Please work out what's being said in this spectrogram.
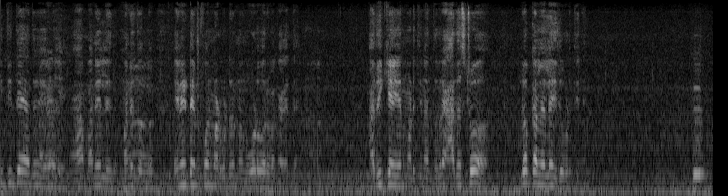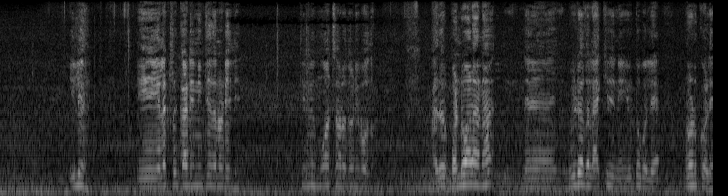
ಇದ್ದಿದ್ದೆ ಅದು ಹೇಳಿ. ಹಾ ಮನೇಲಿ ಮನೆದೊಂದು. ಎನಿ ಟೈಮ್ ಫೋನ್ ಮಾಡಿಬಿಟ್ರೆ ನಾನು ಓಡ್ ಬರ್ಬೇಕಾಗತ್ತೆ. ಅದಕ್ಕೆ ಏನು ಮಾಡ್ತೀನಿ ಅಂತಂದ್ರೆ ಆದಷ್ಟು ಲೋಕಲಲ್ಲೇ ಇದು ಬಿಡ್ತೀನಿ. ಇಲ್ಲಿ ಈ ಎಲೆಕ್ಟ್ರಿಕ್ ಗಾಡಿ ನಿಂತಿದೆ ನೋಡಿ ಇಲ್ಲಿ. ತಿಂಗಳಿಗೆ ಮೂವತ್ತು ಸಾವಿರ ದುಡಿಬೋದು. ಅದು ಬಂಡವಾಳನ ವಿಡಿಯೋದಲ್ಲಿ ಹಾಕಿದ್ದೀನಿ ಯೂಟ್ಯೂಬಲ್ಲಿ. ನೋಡ್ಕೊಳ್ಳಿ.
